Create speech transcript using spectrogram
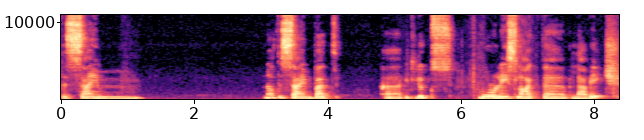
the same not the same but uh, it looks more or less like the lovage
